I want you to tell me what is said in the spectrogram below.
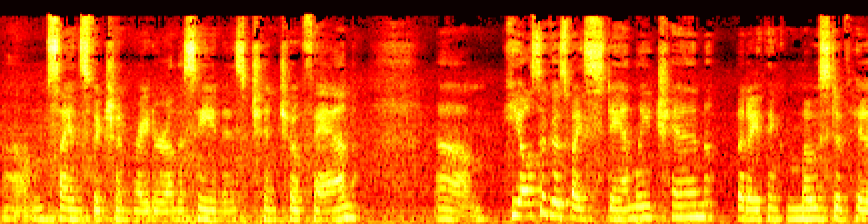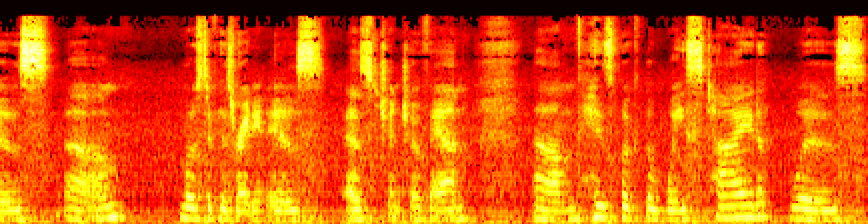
um, science fiction writer on the scene, is Chen Fan. Um, he also goes by Stanley Chan, but I think most of his um, most of his writing is as Chen Fan. Um, his book, The Waste Tide, was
